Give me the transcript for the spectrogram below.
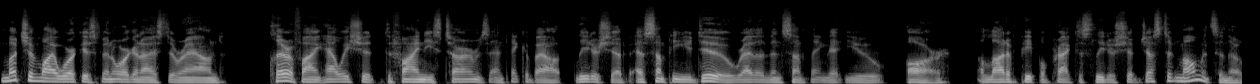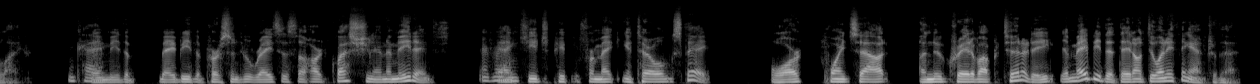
much of my work has been organized around clarifying how we should define these terms and think about leadership as something you do rather than something that you are. A lot of people practice leadership just at moments in their life. Okay. They may, the, may be the person who raises the hard question in a meeting Mhm. and keeps people from making a terrible mistake or points out a new creative opportunity. It may be that they don't do anything after that.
